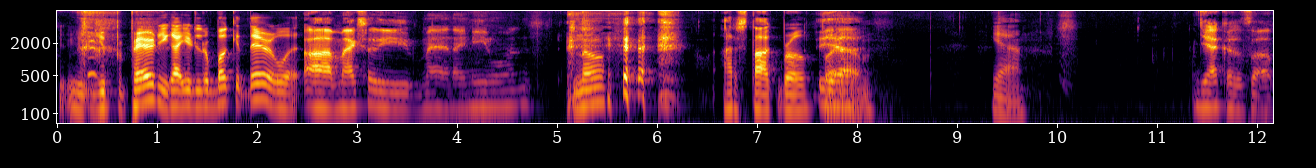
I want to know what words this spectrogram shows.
You, you prepared? You got your little bucket there, or what? Um, actually, man, I need one. No, out of stock, bro. But, Yeah. Um, yeah. Yeah, cause um,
